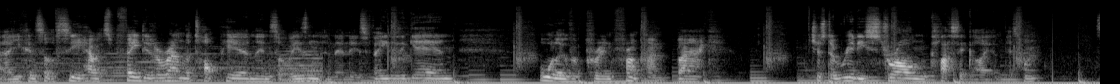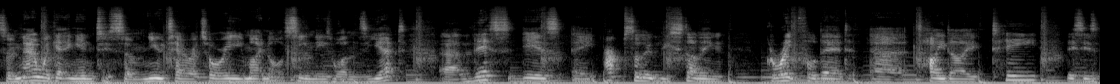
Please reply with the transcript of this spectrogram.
Uh, you can sort of see how it's faded around the top here and then sort of isn't and then it's faded again. All over print, front and back. Just a really strong classic item this one. So now we're getting into some new territory. You might not have seen these ones yet. Uh, this is a absolutely stunning Grateful Dead uh, tie-dye tee. This is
